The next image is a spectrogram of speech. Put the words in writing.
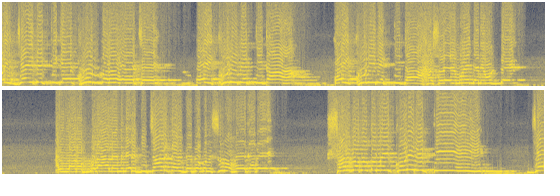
ওই যেই ব্যক্তিকে খুন করা হয়েছে, ওই খুনি ব্যক্তিটা, ওই খুনি ব্যক্তিটা হাসরের ময়দানে উঠবে। আল্লাহ রাব্বুল বিচার কার্য যখন শুরু হয়ে যাবে, সর্বপ্রথম ওই খুনি ব্যক্তি যে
